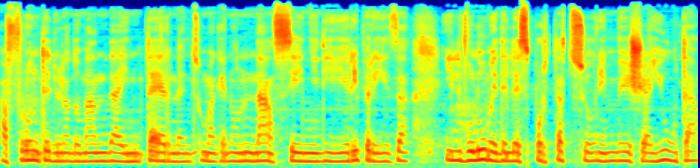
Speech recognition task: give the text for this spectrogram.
a fronte di una domanda interna insomma, che non ha segni di ripresa, il volume delle esportazioni invece aiuta.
